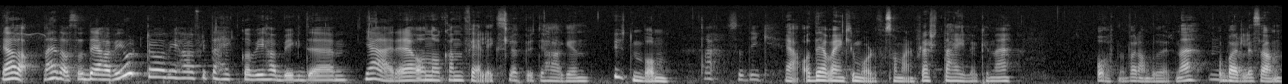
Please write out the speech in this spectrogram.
ja da. Nei da, så det har vi gjort, og vi har flytta hekk, og vi har bygd eh, gjerde, og nå kan Felix løpe ut i hagen uten bånd. Ja, så digg. Ja, og det var egentlig målet for sommeren, for det er så deilig å kunne åpne verandadørene og bare liksom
